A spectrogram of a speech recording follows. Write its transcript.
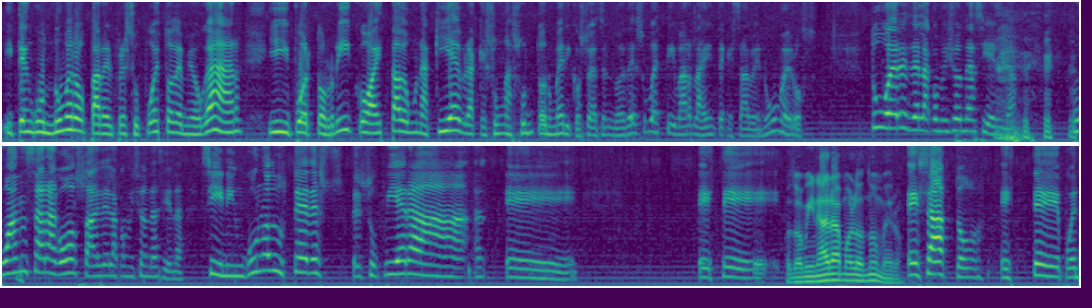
y tengo un número para el presupuesto de mi hogar, y Puerto Rico ha estado en una quiebra, que es un asunto numérico. O sea, no es de subestimar la gente que sabe números. Tú eres de la Comisión de Hacienda. Juan Zaragoza es de la Comisión de Hacienda. Si ninguno de ustedes eh, supiera eh, este domináramos los números. Exacto, este, pues,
